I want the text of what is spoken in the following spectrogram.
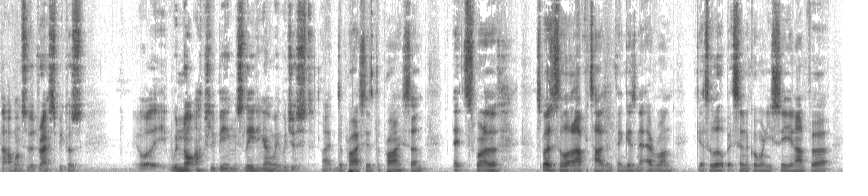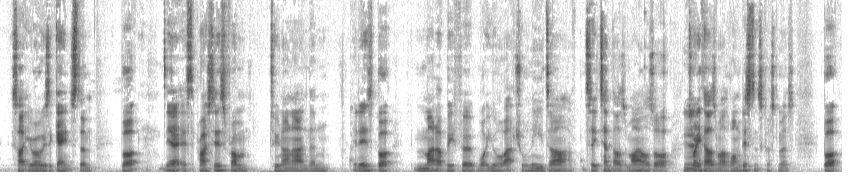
that I want to address because well, we're not actually being misleading, are we? We're just Like the price is the price, and it's one of the. I suppose it's a little advertising thing, isn't it? Everyone gets a little bit cynical when you see an advert. It's like you're always against them, but yeah, if the price is from two nine nine, then it is. But it might not be for what your actual needs are. Say ten thousand miles or Yeah. twenty thousand miles, long distance customers. But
